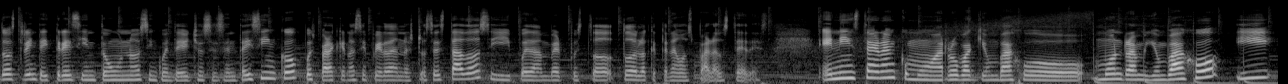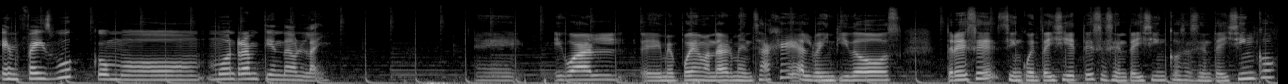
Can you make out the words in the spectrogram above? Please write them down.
233-101-5865, pues para que no se pierdan nuestros estados y puedan ver pues todo, todo lo que tenemos para ustedes. En Instagram como arroba guion bajo monram guion bajo y en Facebook como monram tienda online. Eh, igual eh, me pueden mandar mensaje al 22 13 57 65 65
